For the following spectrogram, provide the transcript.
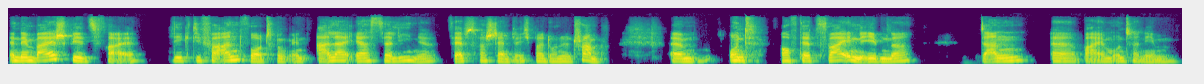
in dem Beispielsfall liegt die Verantwortung in allererster Linie selbstverständlich bei Donald Trump. Ähm, und auf der zweiten Ebene dann äh, beim Unternehmen.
